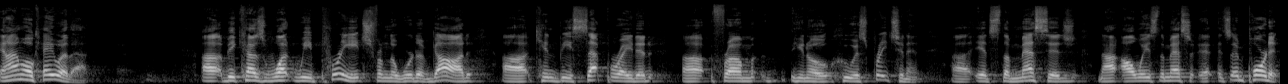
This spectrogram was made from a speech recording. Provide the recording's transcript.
and I'm okay with that. Uh, because what we preach from the Word of God can be separated from you know who is preaching it. Uh, it's the message, not always the message. It's important.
